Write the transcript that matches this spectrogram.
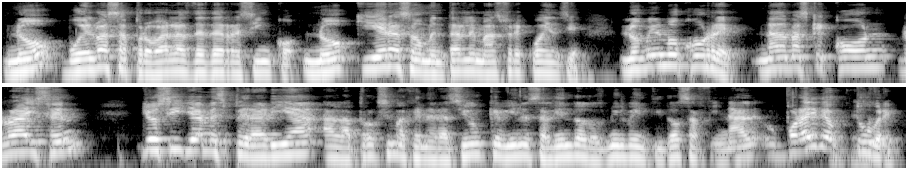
no vuelvas a probar las DDR5, no quieras aumentarle más frecuencia. Lo mismo ocurre, nada más que con Ryzen. Yo sí ya me esperaría a la próxima generación que viene saliendo 2022 a final, por ahí de octubre.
